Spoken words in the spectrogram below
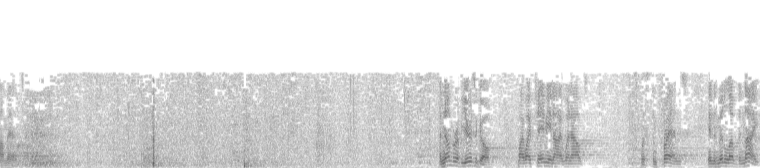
Amen. Amen. A number of years ago, my wife Jamie and I went out with some friends in the middle of the night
